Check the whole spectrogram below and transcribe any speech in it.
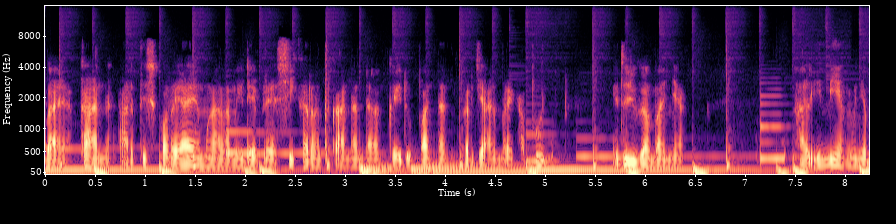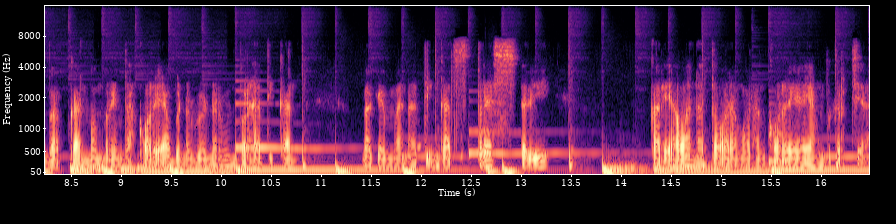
Bahkan artis Korea yang mengalami depresi karena tekanan dalam kehidupan dan pekerjaan mereka pun itu juga banyak. Hal ini yang menyebabkan pemerintah Korea benar-benar memperhatikan bagaimana tingkat stres dari karyawan atau orang-orang Korea yang bekerja.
